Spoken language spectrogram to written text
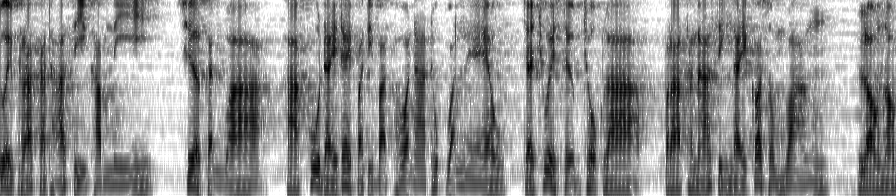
ด้วยพระคาถาสี่คำนี้ เชื่อกันว่า หากผู้ใดได้ปฏิบัติภาวนาทุกวันแล้ว จะช่วยเสริมโชคลาภปรารถนาสิ่งใดก็สมหวัง ลองน้อม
